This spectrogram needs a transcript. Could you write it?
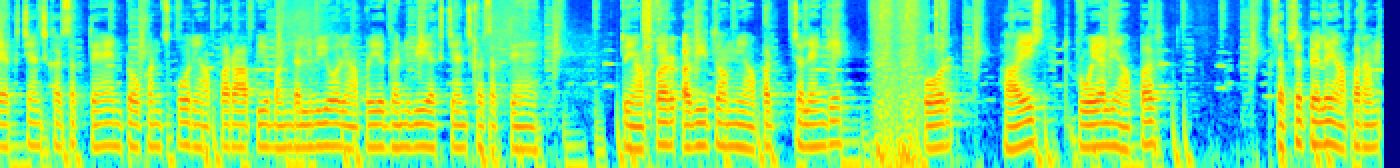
एक्सचेंज कर सकते हैं इन टोकन्स को और यहाँ पर आप ये बंडल भी और यहाँ पर ये गन भी एक्सचेंज कर सकते हैं। तो यहाँ पर अभी तो हम यहाँ पर चलेंगे और हाइस्ट रॉयल यहाँ पर सबसे पहले यहाँ पर हम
